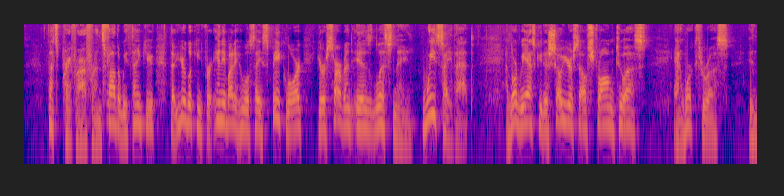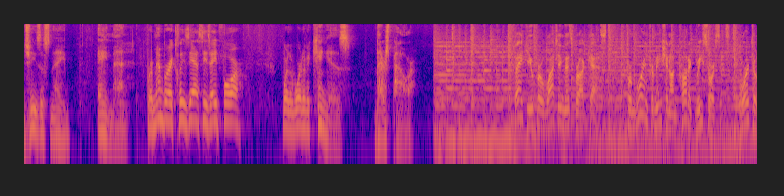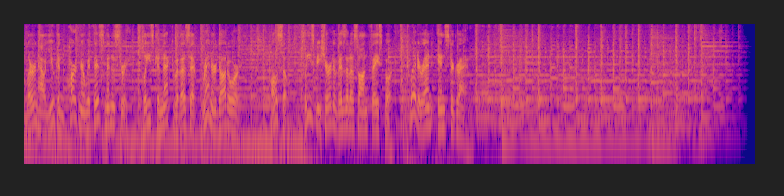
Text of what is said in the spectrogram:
let's pray for our friends. Father, we thank you that you're looking for anybody who will say, Speak, Lord, your servant is listening. We say that. And Lord, we ask you to show yourself strong to us and work through us. In Jesus' name, amen. Remember Ecclesiastes 8 4, where the word of a king is, there's power. Thank you for watching this broadcast. For more information on product resources or to learn how you can partner with this ministry, please connect with us at Renner.org. Also, please be sure to visit us on Facebook, Twitter, and Instagram.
